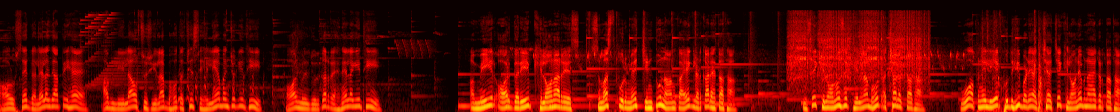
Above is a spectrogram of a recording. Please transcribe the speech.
और उससे गले लग जाती है। अब लीला और सुशीला बहुत अच्छी सहेलियाँ बन चुकी थी और मिलजुल कर रहने लगी थी। अमीर और गरीब खिलौना रेस, समस्तपुर में चिंटू नाम का एक लड़का रहता था। उसे खिलौनों से खेलना बहुत अच्छा लगता था। वो अपने लिए खुद ही बड़े अच्छे अच्छे खिलौने बनाया करता था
